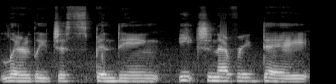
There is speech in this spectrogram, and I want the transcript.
literally just spending each and every day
